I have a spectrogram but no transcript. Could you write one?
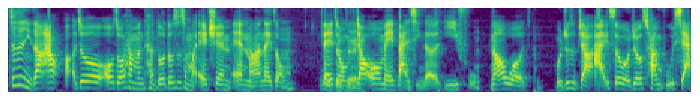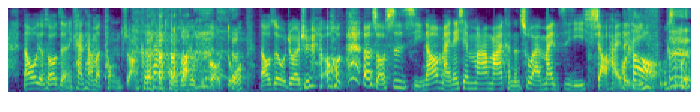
就是你知道啊，就欧洲他们很多都是什么 H&M 啊那种那种比较欧美版型的衣服，然后我。我就是比较矮，所以我就穿不下。然后我有时候只能看他们童装，可是他们童装又不够多，然后所以我就会去哦二手市集，然后买那些妈妈可能出来卖自己小孩的衣服什么。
